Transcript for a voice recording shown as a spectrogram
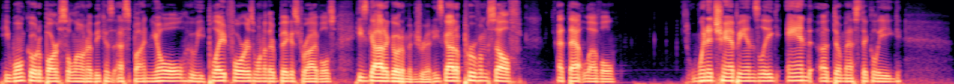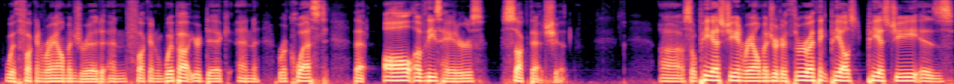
He won't go to Barcelona because Espanyol, who he played for, is one of their biggest rivals. He's got to go to Madrid. He's got to prove himself at that level win a Champions League and a domestic league with fucking Real Madrid and fucking whip out your dick and request that all of these haters suck that shit. Uh, so PSG and Real Madrid are through. I think PSG is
